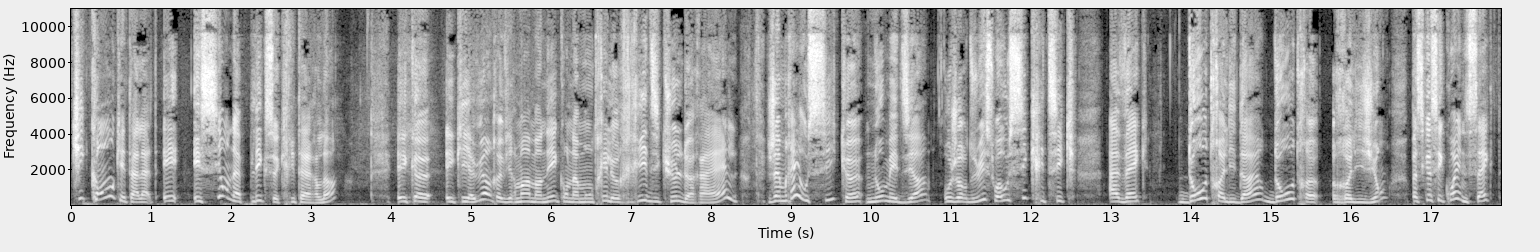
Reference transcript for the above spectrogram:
Quiconque est à la et et si on applique ce critère-là, et que et qu'il y a eu un revirement à un moment donné et qu'on a montré le ridicule de Raël, j'aimerais aussi que nos médias aujourd'hui soient aussi critiques avec d'autres leaders, d'autres religions, parce que c'est quoi une secte?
